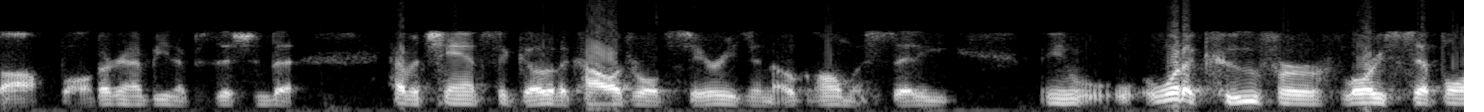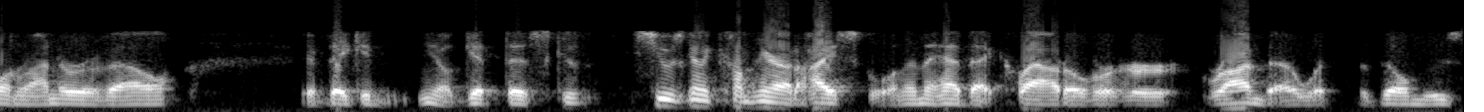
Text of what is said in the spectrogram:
softball. They're going to be in a position to have a chance to go to the College World Series in Oklahoma City. I mean, what a coup for Lori Sippel and Rhonda Revelle if they could, you know, get this because she was going to come here out of high school, and then they had that cloud over her Rhonda with the Bill Moos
